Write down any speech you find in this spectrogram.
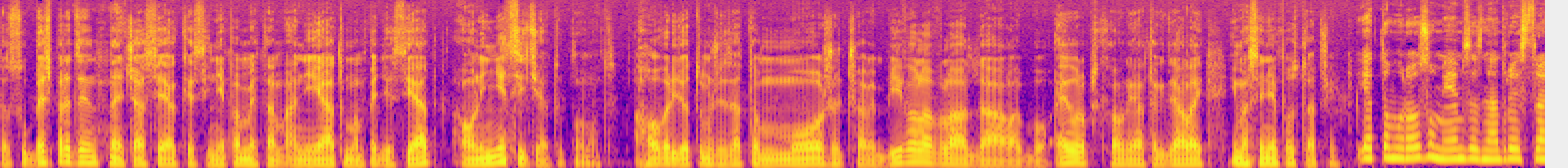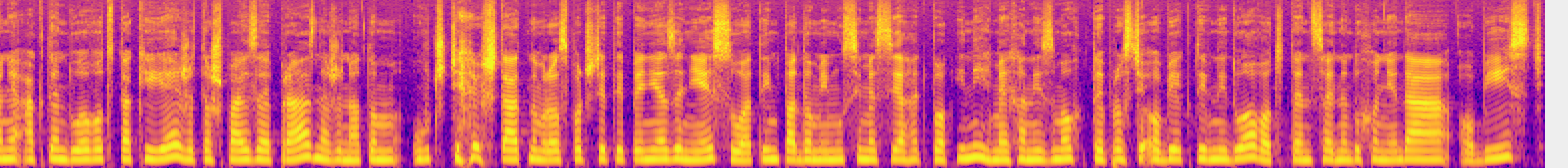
to sú bezprecedentné časy, aké si nepamätám ani ja, tu mám 50 a oni necítia tú pomoc. A hovoriť o tom, že za to môže čo aj bývalá vláda alebo Európska únia a tak ďalej, im asi nepostačí. Ja tomu rozumiem, zase na druhej strane ak ten dôvod taký je, že tá špajza je prázdna, že na tom účte v štátnom rozpočte tie peniaze nie sú a tým pádom musíme siahať po iných mechanizmoch, to je proste objektívny dôvod. Ten sa jednoducho nedá obísť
